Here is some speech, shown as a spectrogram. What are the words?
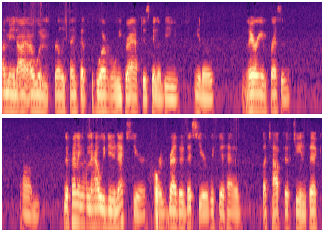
I mean, I, I wouldn't really think that whoever we draft is going to be, you know, very impressive. Um, depending on how we do next year, or rather this year, we could have a top 15 pick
